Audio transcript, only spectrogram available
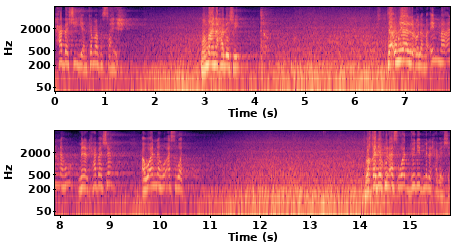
حبشيا كما في الصحيح. ومعنى حبشي تأويل العلماء إما أنه من الحبشة أو أنه أسود. وقد يكون أسود جلب من الحبشة.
